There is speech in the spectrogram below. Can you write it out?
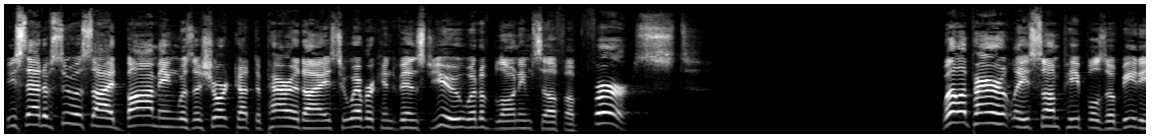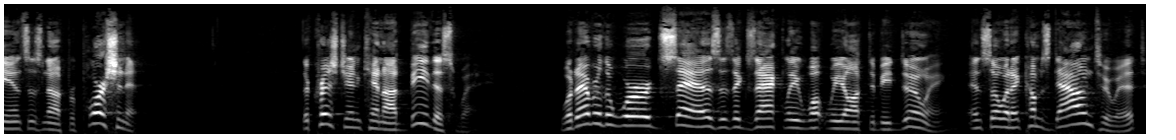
He said if suicide bombing was a shortcut to paradise, whoever convinced you would have blown himself up first. Well, apparently, some people's obedience is not proportionate. The Christian cannot be this way. Whatever the Word says is exactly what we ought to be doing. And so when it comes down to it,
